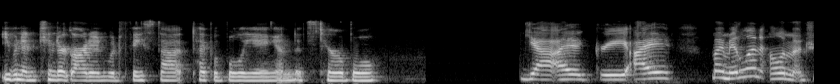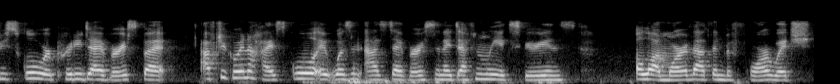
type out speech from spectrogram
even in kindergarten would face that type of bullying, and it's terrible. Yeah, I agree. I my middle and elementary school were pretty diverse, but after going to high school, it wasn't as diverse, and I definitely experienced a lot more of that than before, which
